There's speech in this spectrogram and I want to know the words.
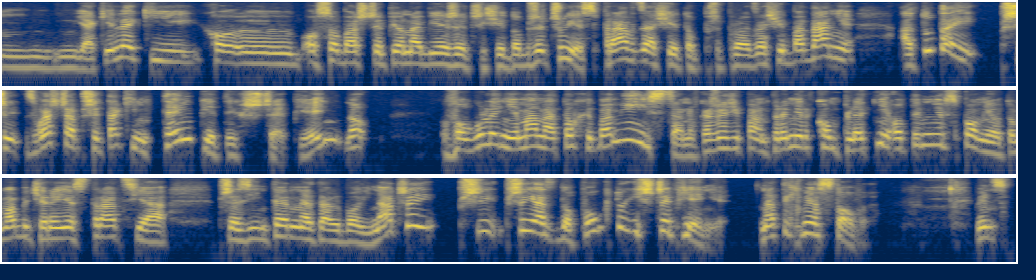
um, jakie leki um, osoba szczepiona bierze, czy się dobrze czuje, sprawdza się to, przeprowadza się badanie, a tutaj, przy, zwłaszcza przy takim tempie tych szczepień, no, w ogóle nie ma na to chyba miejsca. No w każdym razie pan premier kompletnie o tym nie wspomniał. To ma być rejestracja przez internet albo inaczej, przy, przyjazd do punktu i szczepienie natychmiastowe. Więc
